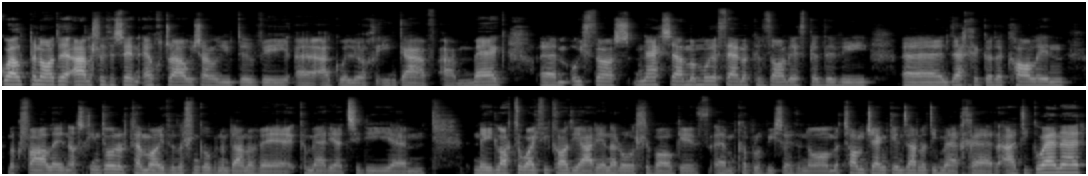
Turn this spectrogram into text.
gweld penodau ar y llwyth y syn, ewch draw i sianel YouTube fi uh, a gwyliwch i'n gaf a Meg. Um, wythnos nesaf, mae mwy o thema cyddoriaeth gyda fi uh, yn dechrau gyda Colin McFarlane. Os chi'n dod o'r cymoedd, fyddwch chi'n gwybod amdano fe cymeriad sydd wedi um, wneud lot o waith i codi arian ar ôl y llyfogydd um, cwbl o fisoedd yn ôl. Mae Tom Jenkins arno di Mercher a di Gwener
